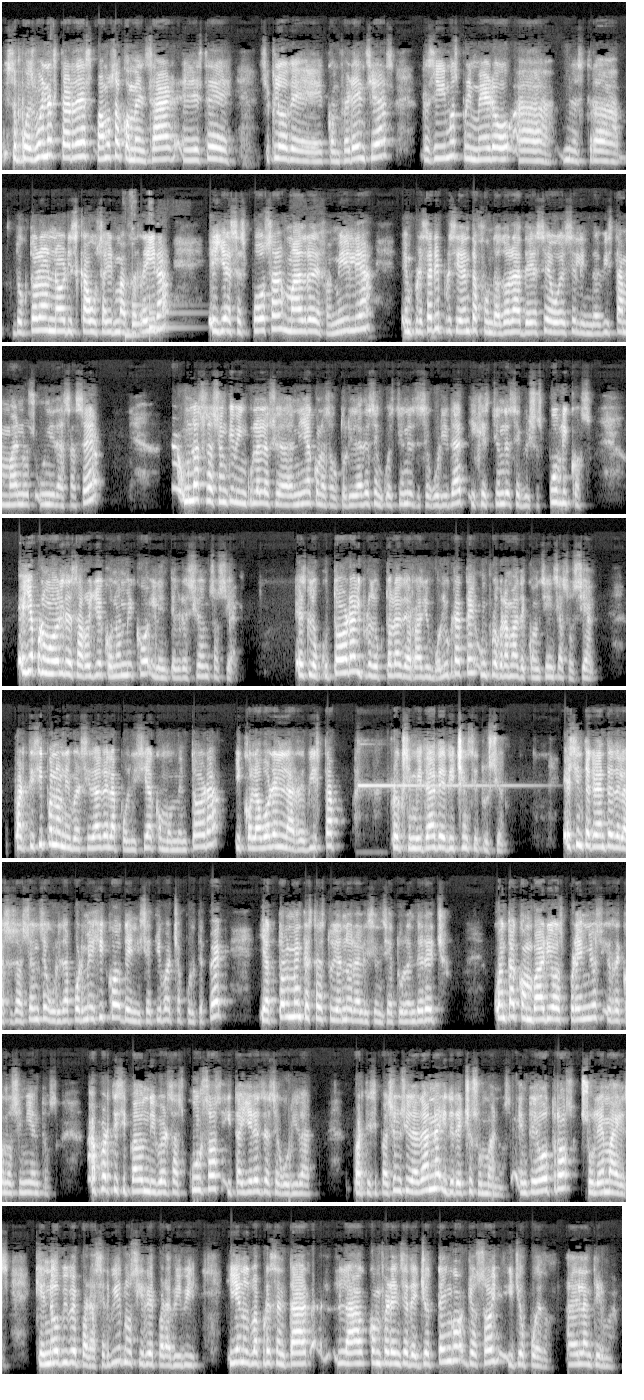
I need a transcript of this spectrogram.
Listo, pues buenas tardes. Vamos a comenzar este ciclo de conferencias Recibimos primero a nuestra doctora honoris causa Irma Ferreira. Ella es esposa, madre de familia, empresaria y presidenta fundadora de SOS Lindavista Manos Unidas AC, una asociación que vincula a la ciudadanía con las autoridades en cuestiones de seguridad y gestión de servicios públicos. Ella promueve el desarrollo económico y la integración social. Es locutora y productora de Radio Involúcrate, un programa de conciencia social. Participa en la Universidad de la Policía como mentora y colabora en la revista Proximidad de dicha institución. Es integrante de la Asociación Seguridad por México de Iniciativa Chapultepec y actualmente está estudiando la licenciatura en Derecho. Cuenta con varios premios y reconocimientos. Ha participado en diversos cursos y talleres de seguridad, participación ciudadana y derechos humanos. Entre otros, su lema es, que no vive para servir, no sirve para vivir. Y ella nos va a presentar la conferencia de Yo tengo, yo soy y yo puedo. Adelante, Irma.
